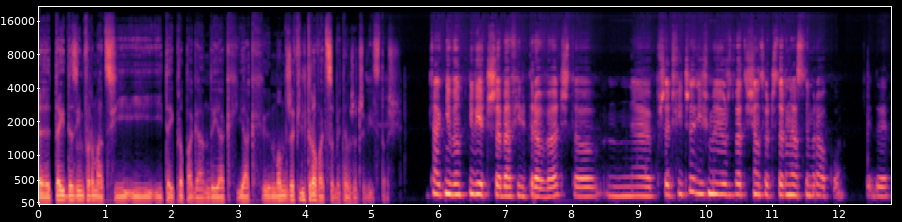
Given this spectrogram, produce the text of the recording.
y, tej dezinformacji i, i tej propagandy, jak, jak mądrze filtrować sobie tę rzeczywistość. Tak, niewątpliwie trzeba filtrować. To mm, przećwiczyliśmy już w 2014 roku, kiedy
